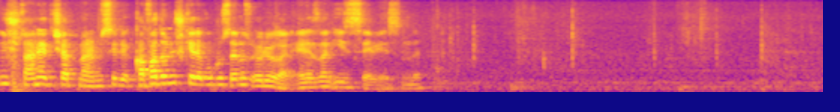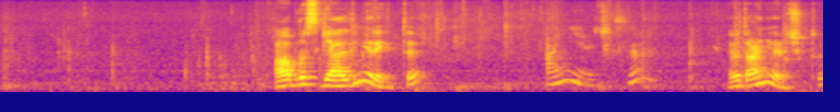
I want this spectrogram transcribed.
Üç tane headshot mermisiyle kafadan üç kere vurursanız ölüyorlar. En azından easy seviyesinde. Aa burası geldiğim yere gitti. Aynı yere çıktı değil mi? Evet aynı yere çıktı.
